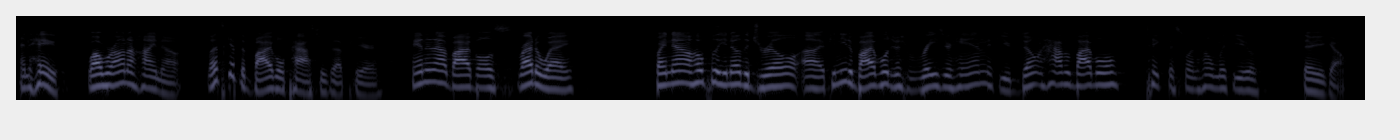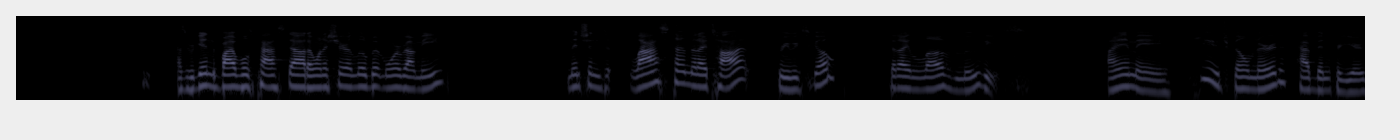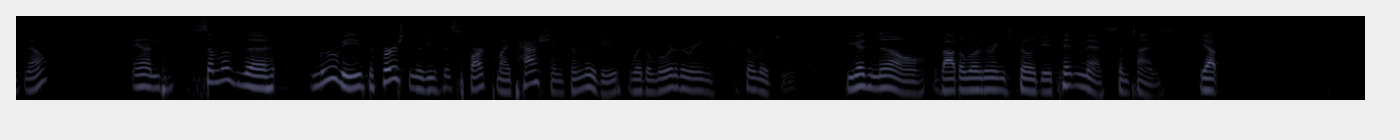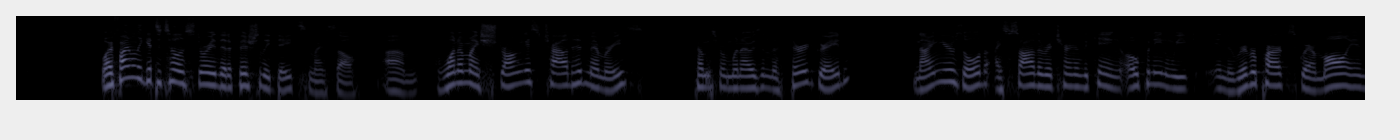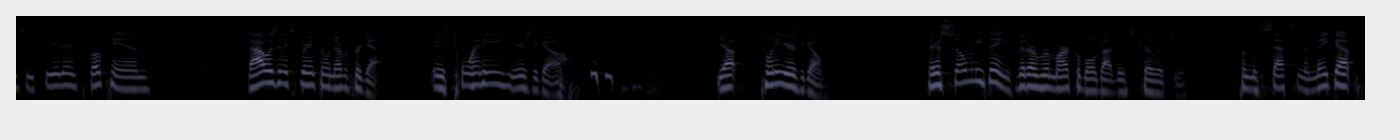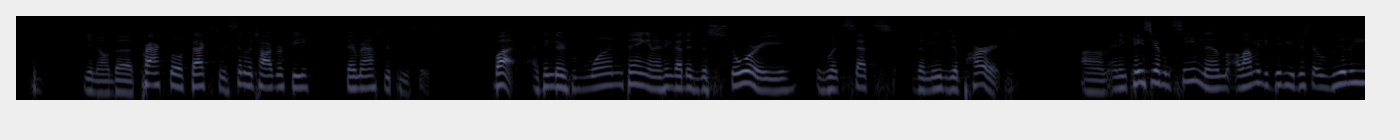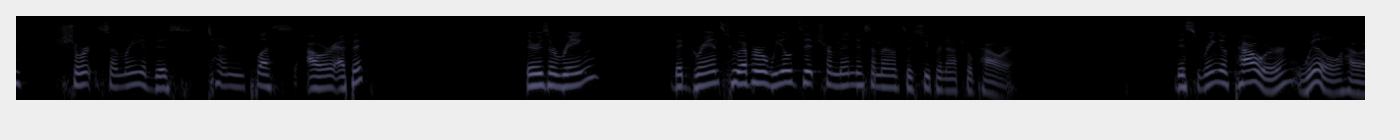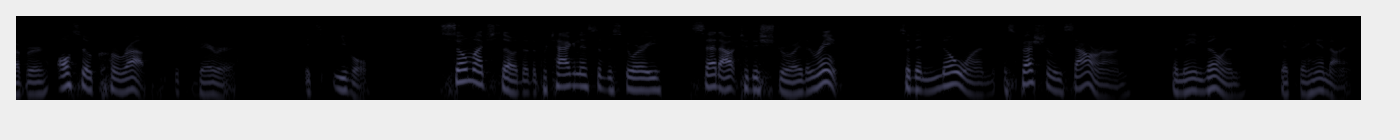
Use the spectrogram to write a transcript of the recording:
And hey, while we're on a high note, let's get the Bible pastors up here, handing out Bibles right away. By now, hopefully, you know the drill. Uh, if you need a Bible, just raise your hand. If you don't have a Bible, take this one home with you. There you go. As we're getting the Bibles passed out, I want to share a little bit more about me. I mentioned last time that I taught, three weeks ago, that I love movies. I am a huge film nerd, have been for years now. And some of the movies, the first movies that sparked my passion for movies, were the Lord of the Rings trilogy. Do you guys know about the Lord of the Rings trilogy? It's hit and miss sometimes. Yep. Well, I finally get to tell a story that officially dates myself. Um, one of my strongest childhood memories comes from when I was in the third grade. Nine years old, I saw The Return of the King opening week in the River Park Square Mall AMC Theater in Spokane. That was an experience I will never forget. It was 20 years ago. yep, 20 years ago. There's so many things that are remarkable about this trilogy. From the sets and the makeup to you know, the practical effects to the cinematography, they're masterpieces. But I think there's one thing, and I think that is the story is what sets the movies apart. Um, and in case you haven't seen them, allow me to give you just a really short summary of this 10 plus hour epic. There is a ring that grants whoever wields it tremendous amounts of supernatural power. This ring of power will, however, also corrupt its bearer. It's evil. So much so that the protagonists of the story set out to destroy the ring, so that no one, especially Sauron, the main villain, gets their hand on it.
